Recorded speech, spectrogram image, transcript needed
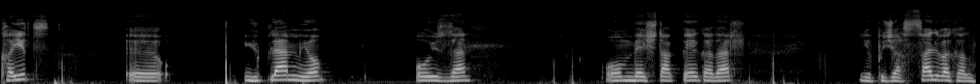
kayıt e, yüklenmiyor. O yüzden 15 dakikaya kadar yapacağız. Hadi bakalım.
